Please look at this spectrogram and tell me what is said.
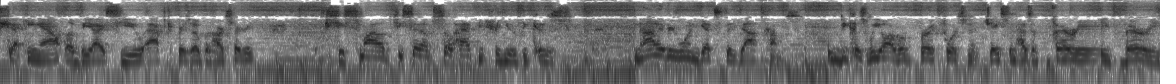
checking out of the ICU after his open heart surgery. She smiled. She said, I'm so happy for you because not everyone gets these outcomes because we are. We're very fortunate. Jason has a very, very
